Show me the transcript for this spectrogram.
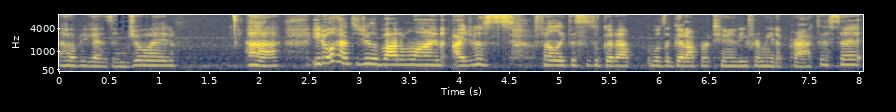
I hope you guys enjoyed. Uh, you don't have to do the bottom line. I just felt like this is a good was a good opportunity for me to practice it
